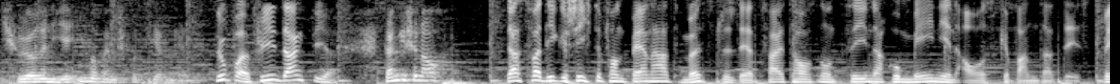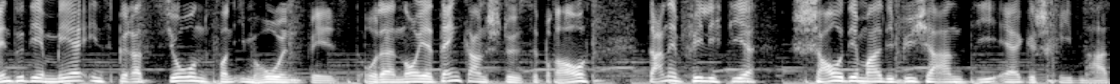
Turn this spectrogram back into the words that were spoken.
ich höre ihn hier immer beim Spazierengehen. Super, vielen Dank dir. Dankeschön auch. Das war die Geschichte von Bernhard Möstl, der 2010 nach Rumänien ausgewandert ist. Wenn du dir mehr Inspiration von ihm holen willst oder neue Denkanstöße brauchst, dann empfehle ich dir, schau dir mal die Bücher an, die er geschrieben hat.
